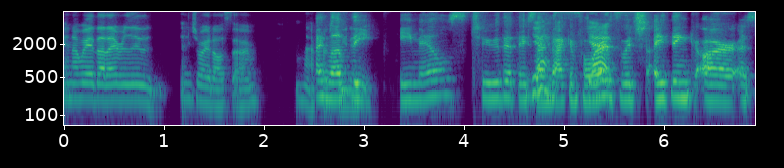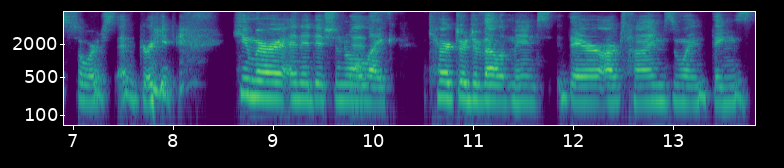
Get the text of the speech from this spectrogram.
in a way that i really enjoyed also I love meeting. the emails too that they send back and forth, yes. which I think are a source of great humor and additional Yes. like character development. There are times when things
